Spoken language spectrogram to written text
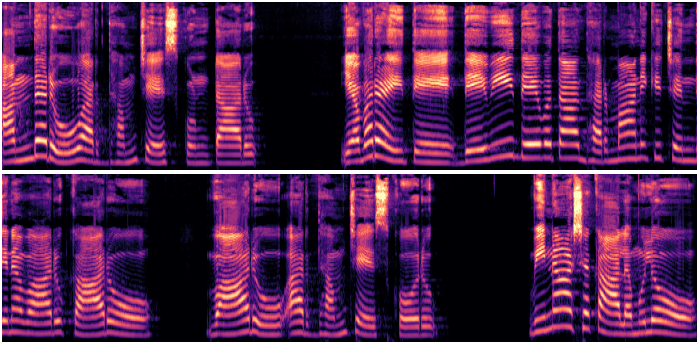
అందరూ అర్థం చేసుకుంటారు. ఎవరైతే దేవీ దేవతా ధర్మానికి చెందినవారు కారో వారు అర్థం చేసుకోరు. వినాశకాలములో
